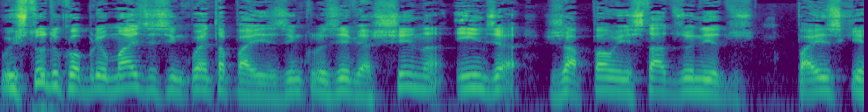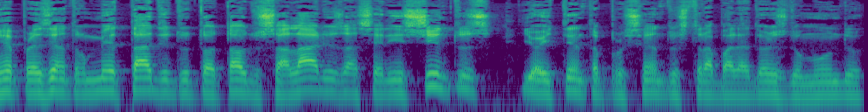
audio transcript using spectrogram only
O estudo cobriu mais de 50 países, inclusive a China, Índia, Japão e Estados Unidos países que representam metade do total dos salários a serem extintos e 80% dos trabalhadores do mundo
